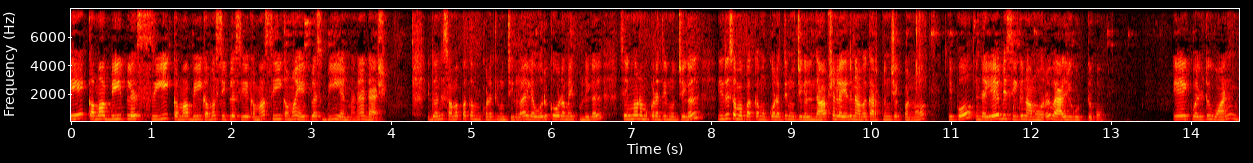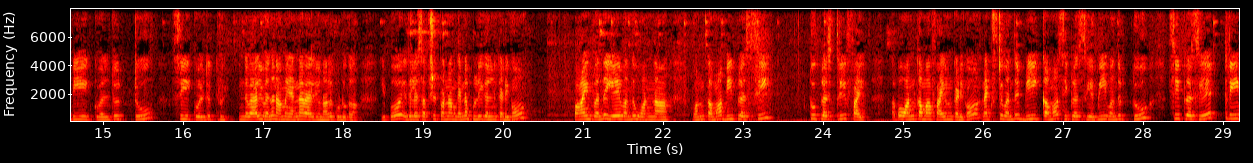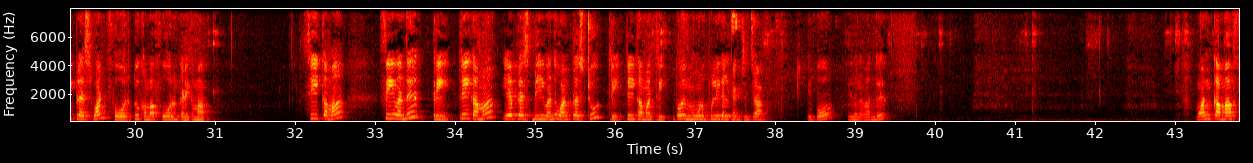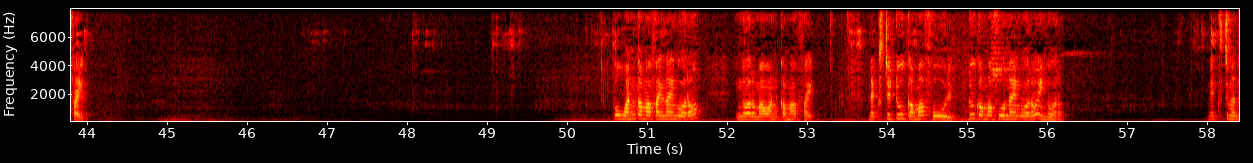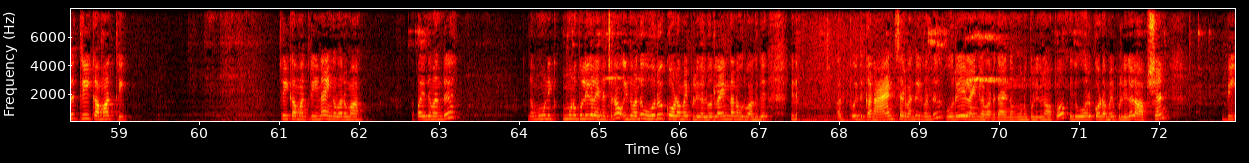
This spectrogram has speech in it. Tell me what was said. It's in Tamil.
A comma B plus C comma B comma C plus A comma C comma A plus B என்பன டேஷ் இது வந்து சமபக்க முக்கோணத்தின் உச்சிகளா? இல்ல ஒரு கோடமை புள்ளிகள் செங்கோண முக்கோணத்தின் உச்சிகள்? இது சமபக்க முக்கோணத்தின் உச்சிகள். இந்த ஆப்ஷன்ல எது நாம கரெக்ட்னு செக் பண்ணோம். இப்போ இந்த ஏபிசிக்கு நாம ஒரு value கொடுத்துப்போம். A equal to one B equal to two C equal to three இந்த வேல்யூ வந்து நம்ம என்ன வேல்யூனாலும் கொடுக்கலாம். இப்போ இதில் சப்ஸ்டியூட் பண்ண நமக்கு என்ன புள்ளிகள்னு கிடைக்கும்? பாயிண்ட் வந்து ஏ வந்து ஒன்னா one comma B plus C two plus three five அப்போ ஒன் கமா ஃபைவ்னு கிடைக்கும். நெக்ஸ்ட் வந்து B comma C plus A B வந்து two C plus A three plus one four two comma ஃபோர்னு கிடைக்குமா? சி கமா சி வந்து three three comma A plus B வந்து one plus two three three comma three இப்போ மூணு புள்ளிகள் கிடைச்சிச்சா? இப்போ இதில் வந்து ஒன் கமா ஃபைவ் இப்போ ஒன் கமா ஃபைவ்னா எங்கே வரும்? இங்கே வருமா? One comma five next two comma four two comma ஃபோர்னா இங்கே வரும்? இங்கே வரும். நெக்ஸ்ட் வந்து three comma three three comma த்ரீனா இங்கே வருமா? அப்போ இது வந்து இந்த மூணு மூணு புள்ளிகள் என்னச்சுன்னா இது வந்து ஒரு கோடமை புள்ளிகள் ஒரு லைன் தானே உருவாகுது. இது அப்போ இதுக்கான ஆன்சர் வந்து இது வந்து ஒரே லைனில் வருதா இந்த மூணு புள்ளிகளும் அப்போ? இது ஒரு கோடமை புள்ளிகள் ஆப்ஷன் பி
